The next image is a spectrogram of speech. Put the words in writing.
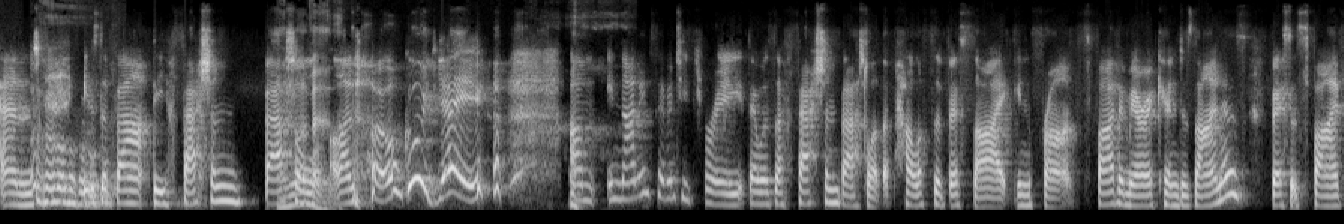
and oh. is about the fashion battle. I, I know. Oh, good. Yay. Um, in 1973, there was a fashion battle at the Palace of Versailles in France. Five American designers versus five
